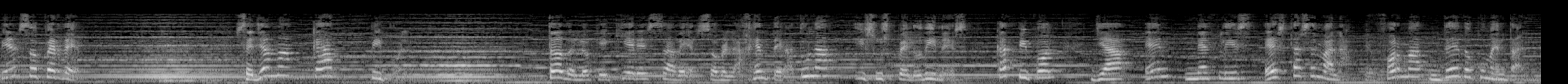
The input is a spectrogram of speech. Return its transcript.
pienso perder. Se llama Cat People. Todo lo que quieres saber sobre la gente gatuna y sus peludines. Cat People ya en Netflix esta semana en forma de documental.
